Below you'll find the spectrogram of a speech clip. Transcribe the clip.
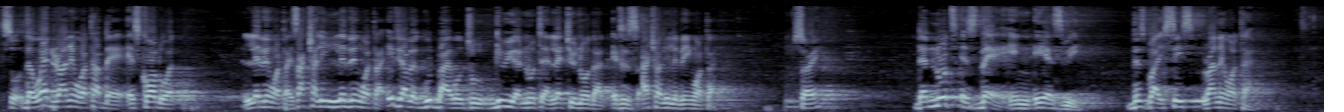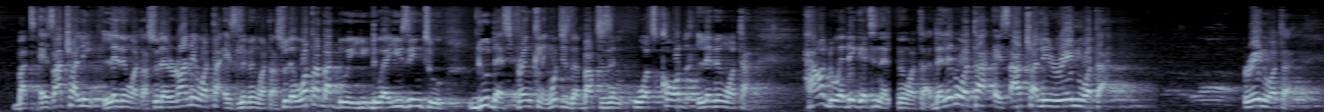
So the word running water there is called what? Living water. It's actually living water. If you have a good Bible to give you a note and let you know that it is actually living water. Sorry? The note is there in ASV. This Bible says running water but it's actually living water. So the running water is living water. So the water that we, they were using to do the sprinkling, which is the baptism, was called living water. How do they get in the living water? The living water is actually rainwater. Rainwater.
